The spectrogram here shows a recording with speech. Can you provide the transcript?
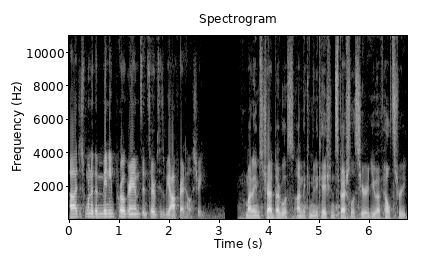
uh, just one of the many programs and services we offer at HealthStreet. My name is Chad Douglas. I'm the communications specialist here at UF HealthStreet.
